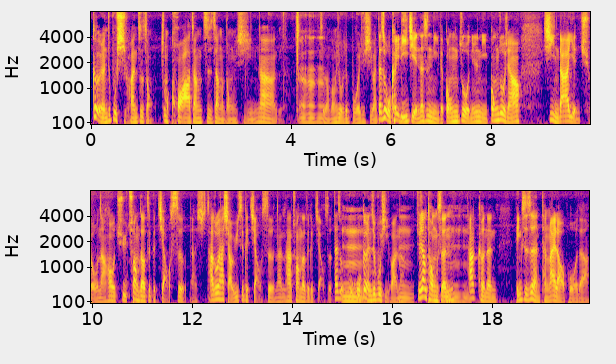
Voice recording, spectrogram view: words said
个人就不喜欢这种这么夸张智障的东西，那这种东西我就不会去喜欢。但是我可以理解，那是你的工作，就是你工作想要吸引大家眼球，然后去创造这个角色啊。他说他小鱼是个角色，那他创造这个角色，但是我我个人就不喜欢了。就像统神，他可能平时是很疼爱老婆的，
